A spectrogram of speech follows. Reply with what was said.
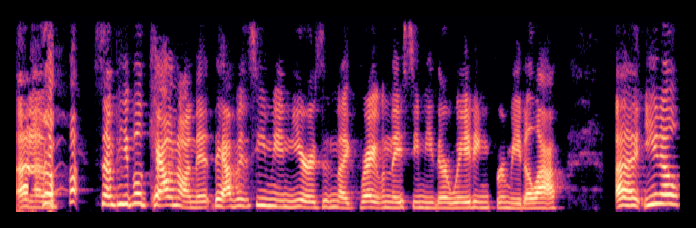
Um, some people count on it. They haven't seen me in years, and like right when they see me, they're waiting for me to laugh. Uh, you know,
